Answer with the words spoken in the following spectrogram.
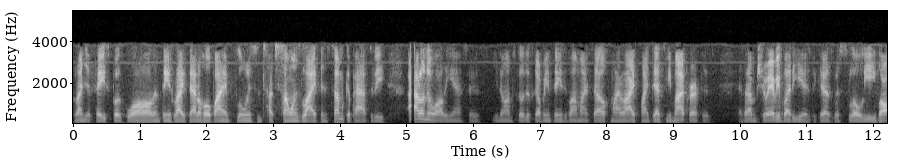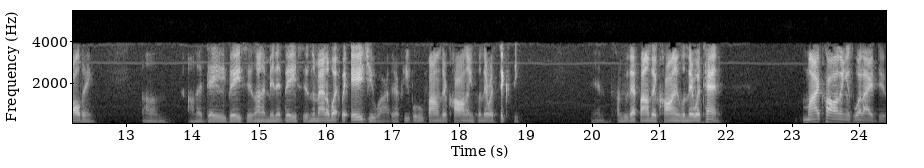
put on your Facebook wall and things like that. I hope I influence and touch someone's life in some capacity. I don't know all the answers. You know, I'm still discovering things about myself, my life, my destiny, my purpose, as I'm sure everybody is because we're slowly evolving um, on a daily basis, on a minute basis, no matter what, what age you are. There are people who found their callings when they were 60, and some people that found their calling when they were 10. My calling is what I do.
